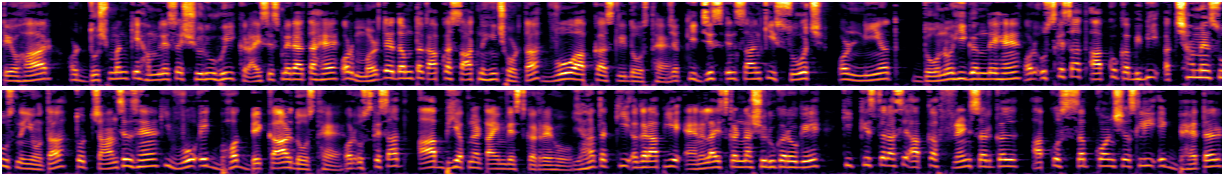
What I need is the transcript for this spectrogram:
त्योहार और दुश्मन के हमले से शुरू हुई क्राइसिस में रहता है और मरते दम तक आपका साथ नहीं छोड़ता, वो आपका असली दोस्त है। जबकि जिस इंसान की सोच और नियत दोनों ही गंदे हैं और उसके साथ आपको कभी भी अच्छा महसूस नहीं होता तो चांसेस हैं कि वो एक बहुत बेकार दोस्त है और उसके साथ आप भी अपना टाइम वेस्ट कर रहे हो। यहाँ तक कि अगर आप ये एनालाइज करना शुरू करोगे कि किस तरह से आपका फ्रेंड सर्कल आपको सबकॉन्शियसली एक बेहतर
